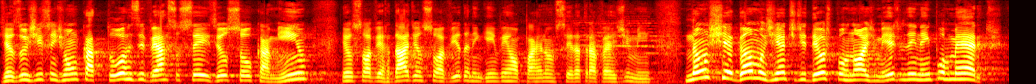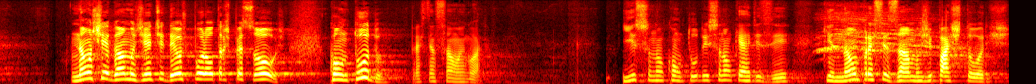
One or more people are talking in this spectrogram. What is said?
Jesus disse em João 14, verso 6: Eu sou o caminho, eu sou a verdade, eu sou a vida, ninguém vem ao Pai a não ser através de mim. Não chegamos diante de Deus por nós mesmos e nem por méritos. Não chegamos diante de Deus por outras pessoas. Contudo, presta atenção agora. Isso não, contudo, isso não quer dizer que não precisamos de pastores.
